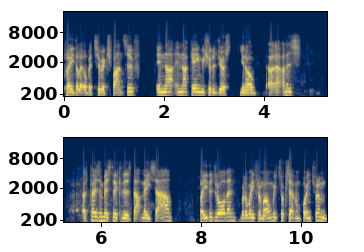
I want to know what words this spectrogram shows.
played a little bit too expansive in that in that game. We should have just, you know, uh, and as as pessimistic as that may sound, play the draw. Then we're away from home. We took seven points from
